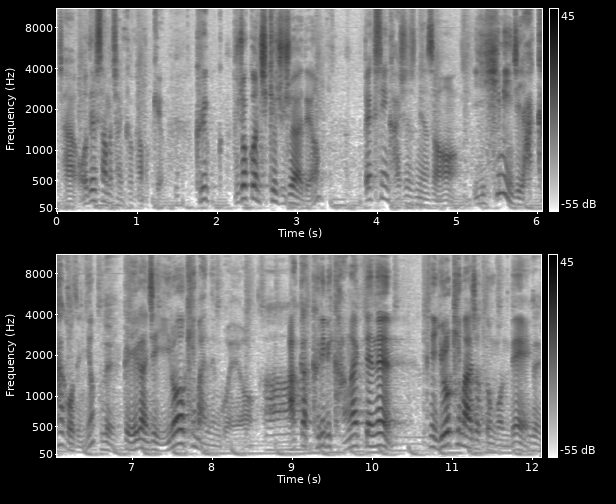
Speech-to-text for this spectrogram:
자 어딜서 한번 잠깐 가볼게요. 그리고 무조건 지켜주셔야 돼요. 백스윙 가시면서 이게 힘이 이제 약하거든요. 네. 그러니까 얘가 이제 이렇게 맞는 거예요. 아. 아까 그립이 강할 때는 그냥 이렇게 맞았던 건데 네.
